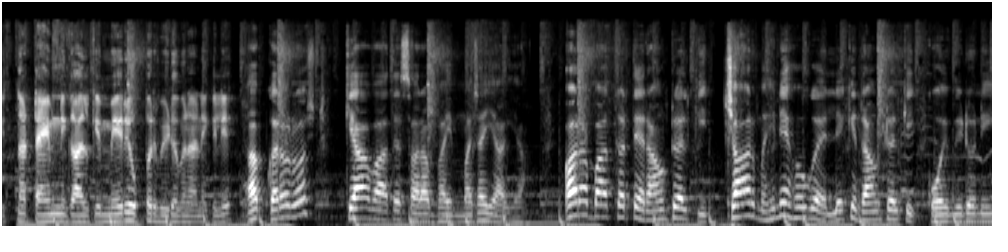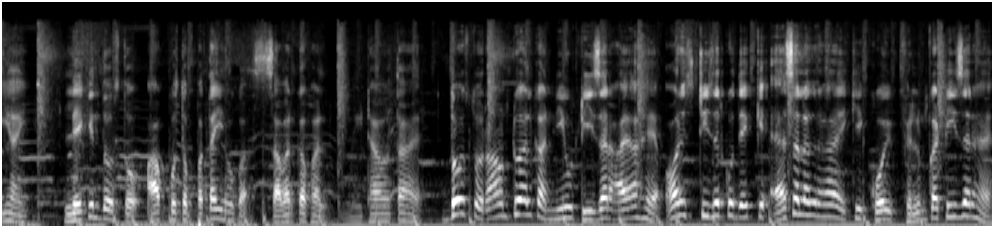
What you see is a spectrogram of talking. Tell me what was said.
इतना टाइम निकाल के मेरे ऊपर वीडियो बनाने के लिए। अब करो रोस्ट क्या बात है सौरभ भाई, मज़ा ही आ गया। और अब बात करते हैं राउंड ट्वेल्व की। चार महीने हो गए, लेकिन राउंड ट्वेल्व की कोई वीडियो नहीं आई। लेकिन दोस्तों, आपको तो पता ही होगा, सबर का फल मीठा होता है। दोस्तों राउंड ट्वेल्व का न्यू टीजर आया है, और इस टीजर को देख के ऐसा लग रहा है कि कोई फ़िल्म का टीजर है।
